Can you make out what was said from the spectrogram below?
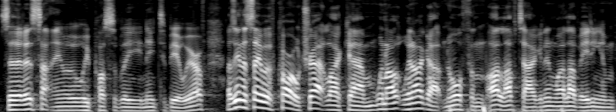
so that is something we possibly need to be aware of. I was going to say with coral trout, like um, when I when I go up north and I love targeting them, I love eating them.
